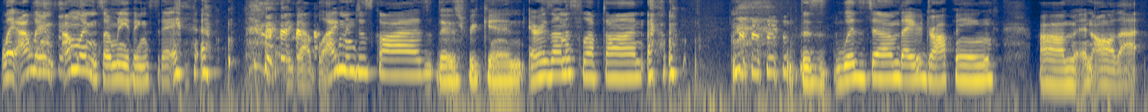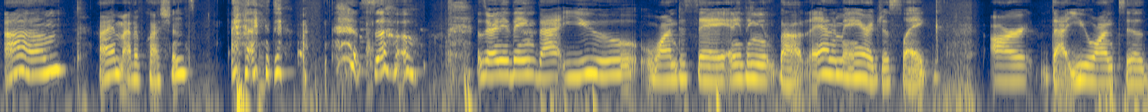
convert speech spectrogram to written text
Like I learned, I'm learning so many things today. they got black ninja squads. There's freaking Arizona slept on. this wisdom that you're dropping, um, and all that. Um, I'm out of questions. so, is there anything that you want to say? Anything about anime or just like art that you want to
